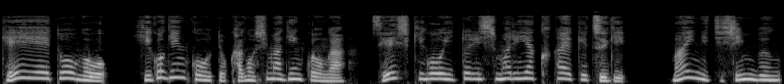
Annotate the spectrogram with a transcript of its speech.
経営統合、肥後銀行と鹿児島銀行が正式合意取締役会決議。毎日新聞。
